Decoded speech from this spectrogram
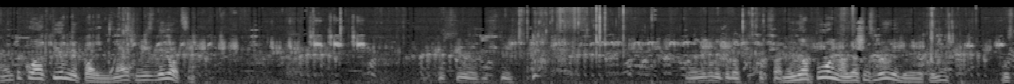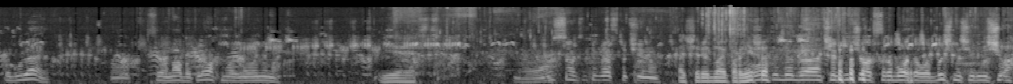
Он такой активный парень, знаешь, не сдается. Пусти пусти. Я не буду туда кусать. Ну я понял, я сейчас выведу его, конечно. Пусть погуляет. Все, на бок лег, можно вынимать. Есть. Давай. Ну все, тебя с почином. Очередной парниша. Вот тебе, да, червячок сработал, обычный червячок.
